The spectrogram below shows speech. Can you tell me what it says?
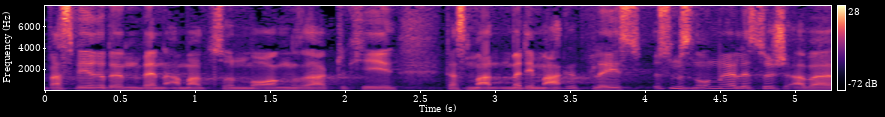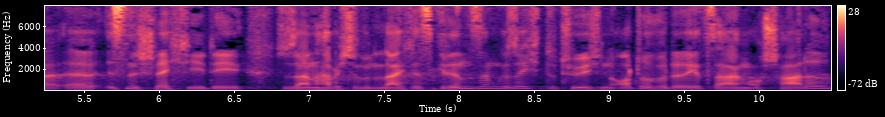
was wäre denn, wenn Amazon morgen sagt, okay, das mit dem Marketplace ist ein bisschen unrealistisch, aber äh, ist eine schlechte Idee. Susanne habe ich so ein leichtes Grinsen im Gesicht. Natürlich ein Otto würde jetzt sagen, auch schade,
